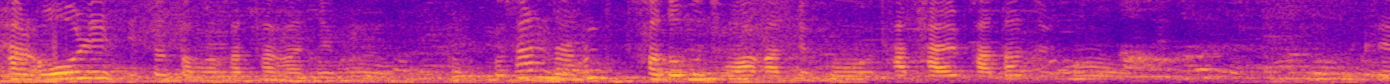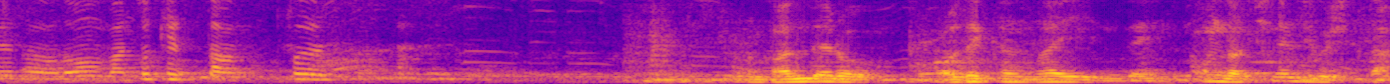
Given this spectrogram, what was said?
잘 어울릴 수 있었던 것 같아가지고 뭐 사람들 다, 다 너무 좋아가지고 다 잘 받아주고 그래서 너무 만족했던 투어였습니다. 반대로 어색한 사이인데 조금 더 친해지고 싶다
